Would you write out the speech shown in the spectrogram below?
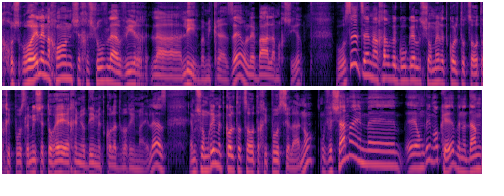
חוש... רואה לנכון שחשוב להעביר ל... לי במקרה הזה, או לבעל המכשיר. והוא עושה את זה מאחר וגוגל שומר את כל תוצאות החיפוש, למי שתוהה איך הם יודעים את כל הדברים האלה, אז הם שומרים את כל תוצאות החיפוש שלנו, ושם הם אה, אה, אומרים, אוקיי, הבן אדם...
